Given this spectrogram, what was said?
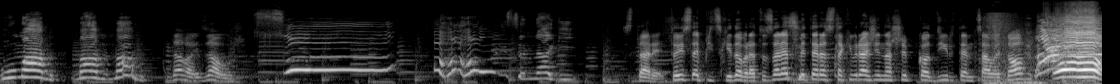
U, mam! Mam, mam! Dawaj, załóż. Co? Jestem nagi. Stary, to jest epickie. Dobra, to zalepmy teraz w takim razie na szybko dirtem całe to. O!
